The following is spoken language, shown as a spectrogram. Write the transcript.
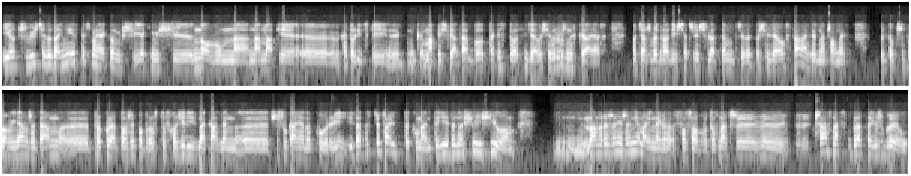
I oczywiście tutaj nie jesteśmy jakimś, jakimś nowum na, na mapie y, katolickiej, y, mapie świata, bo takie sytuacje działy się w różnych krajach. Chociażby 20-30 lat temu to się działo w Stanach Zjednoczonych. Tylko przypominam, że tam e, prokuratorzy po prostu wchodzili z nakazem e, przeszukania do kurii i zabezpieczali dokumenty i je wynosili siłą. Mam wrażenie, że nie ma innego sposobu. To znaczy, e, czas na współpracę już był,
